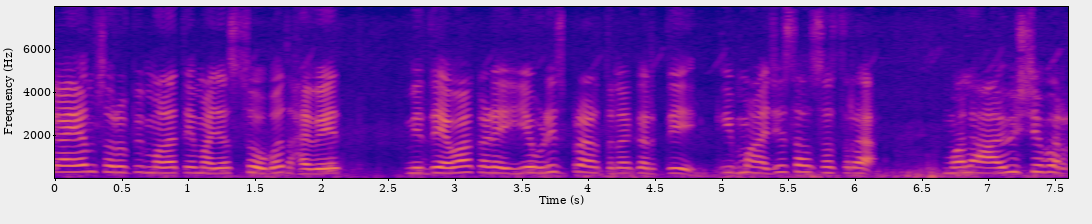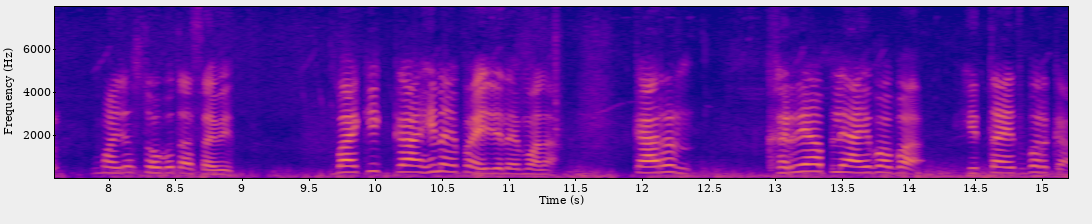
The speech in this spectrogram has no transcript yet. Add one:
कायमस्वरूपी मला ते माझ्यासोबत हवेत मी देवाकडे एवढीच प्रार्थना करते की माझे सासरा मला आयुष्यभर माझ्यासोबत असावेत. बाकी काही नाही पाहिजे आहे मला. कारण खरे आपले आईबाबा हित आहेत बरं का.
